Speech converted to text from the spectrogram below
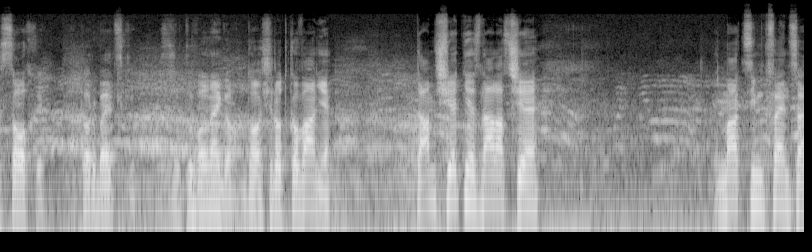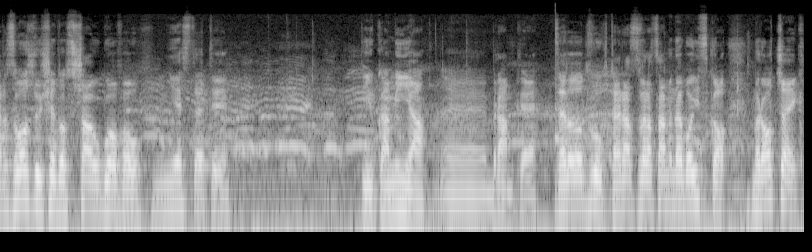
Sochy. Korbecki z rzutu wolnego, dośrodkowanie. Tam świetnie znalazł się Maksim Kwencar, złożył się do strzału głową. Niestety piłka mija e, bramkę 0 do 2. Teraz wracamy na boisko. Mroczek,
